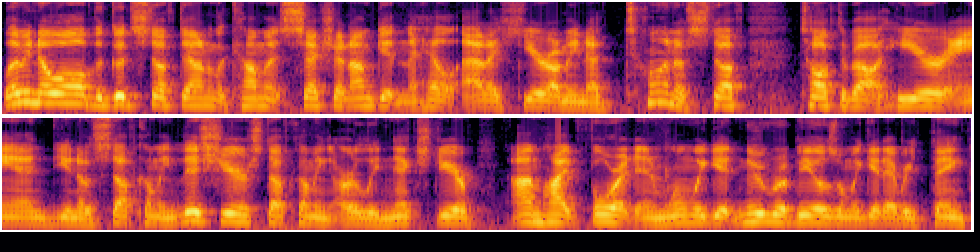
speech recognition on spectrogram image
Let me know all of the good stuff down in the comment section. I'm getting the hell out of here. I mean, a ton of stuff talked about here and, you know, stuff coming this year, stuff coming early next year. I'm hyped for it, and when we get new reveals, when we get everything,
